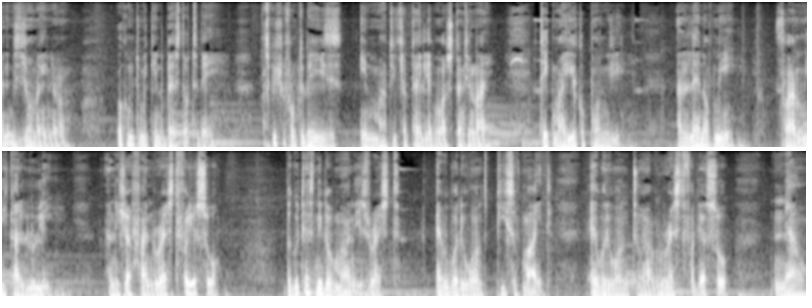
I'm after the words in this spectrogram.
My name is John Oiniro. Welcome to Making the Best of Today. A scripture from today is in Matthew chapter 11, verse 29. Take my yoke upon ye and learn of me, for I am meek and lowly, and ye shall find rest for your soul. The greatest need of man is rest. Everybody wants peace of mind. Everybody wants to have rest for their soul, now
